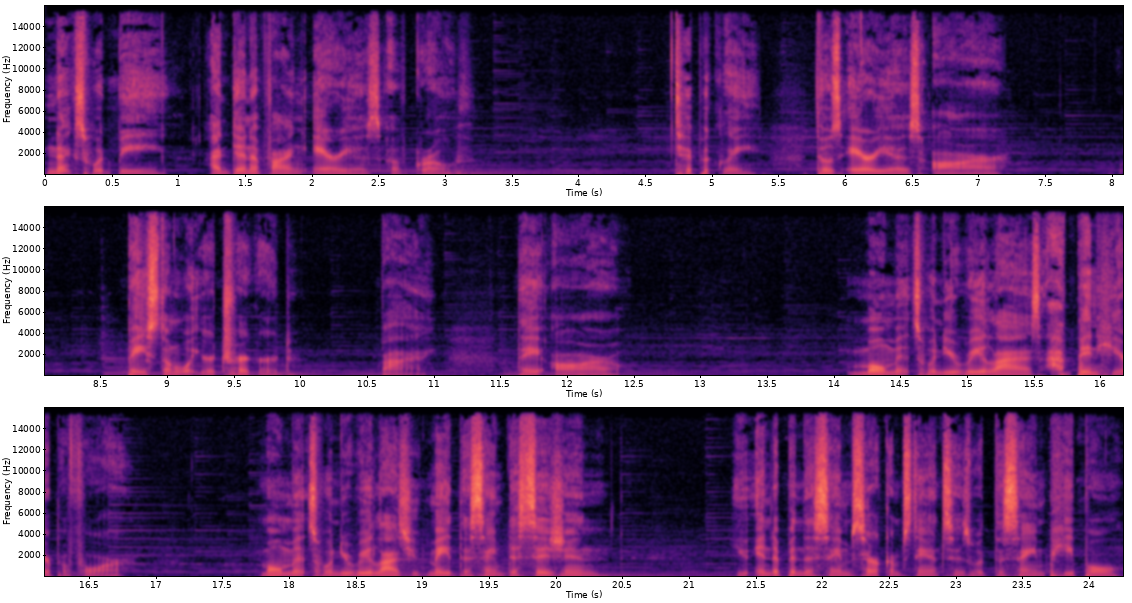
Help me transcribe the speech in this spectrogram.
Next would be identifying areas of growth. Typically, those areas are based on what you're triggered by. They are moments when you realize, I've been here before. Moments when you realize you've made the same decision. You end up in the same circumstances with the same people.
